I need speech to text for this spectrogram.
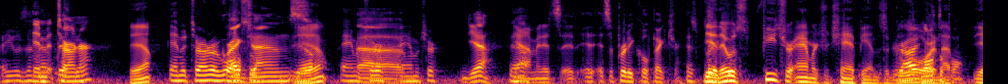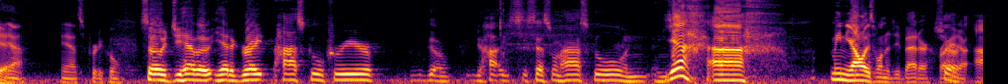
yeah, he was in that Emmett picture. Turner. Yeah. Emmett Turner, Craig also- Jones. Yep, Yeah. amateur, Uh, amateur. Yeah, yeah. Yeah. I mean, it's it, it's a pretty cool picture. It's Yeah, there cool. was future amateur champions galore. Right. in that- multiple. yeah. yeah, yeah. It's pretty cool. So, did you have a you had a great high school career, high, successful in high school, and, and Yeah. Uh, I mean, you always want to do better, Sure. right? I,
